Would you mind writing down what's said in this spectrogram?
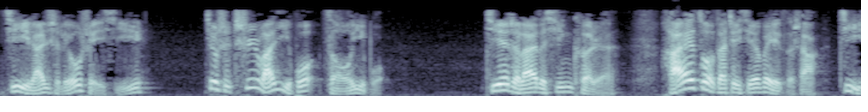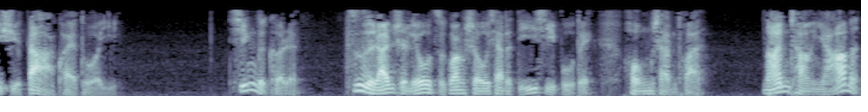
既然是流水席，就是吃完一波走一波，接着来的新客人还坐在这些位子上继续大快朵颐。新的客人自然是刘子光手下的嫡系部队——红山团、南厂衙门、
